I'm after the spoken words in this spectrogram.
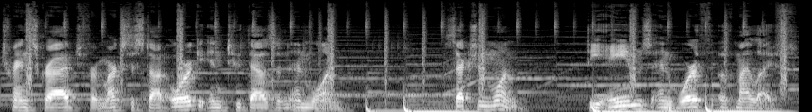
Transcribed for Marxist.org in 2001. Section 1 The Aims and Worth of My Life.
